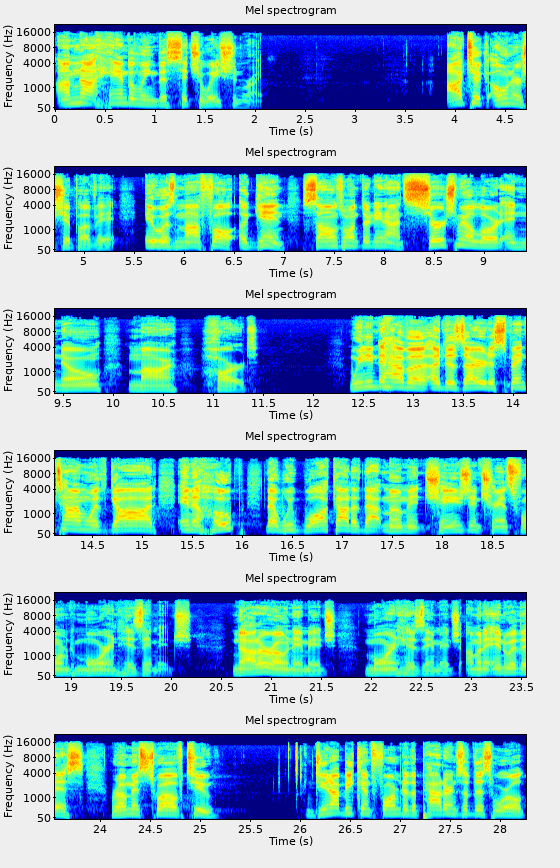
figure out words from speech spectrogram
I'm not handling this situation right. I took ownership of it. It was my fault. Again, Psalms 139 Search me, O Lord, and know my heart. We need to have a, a, desire to spend time with God in a hope that we walk out of that moment changed and transformed more in His image. Not our own image, more in his image. I'm going to end with this Romans 12, 2. Do not be conformed to the patterns of this world,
